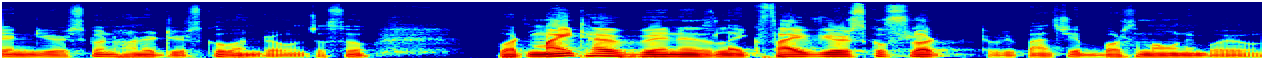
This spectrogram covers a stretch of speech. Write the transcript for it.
टेन इयर्सको अनि हन्ड्रेड इयर्सको भनेर हुन्छ so what might have been is like five इयर्सको फ्लड एभ्री पाँच वर्षमा आउने भयो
